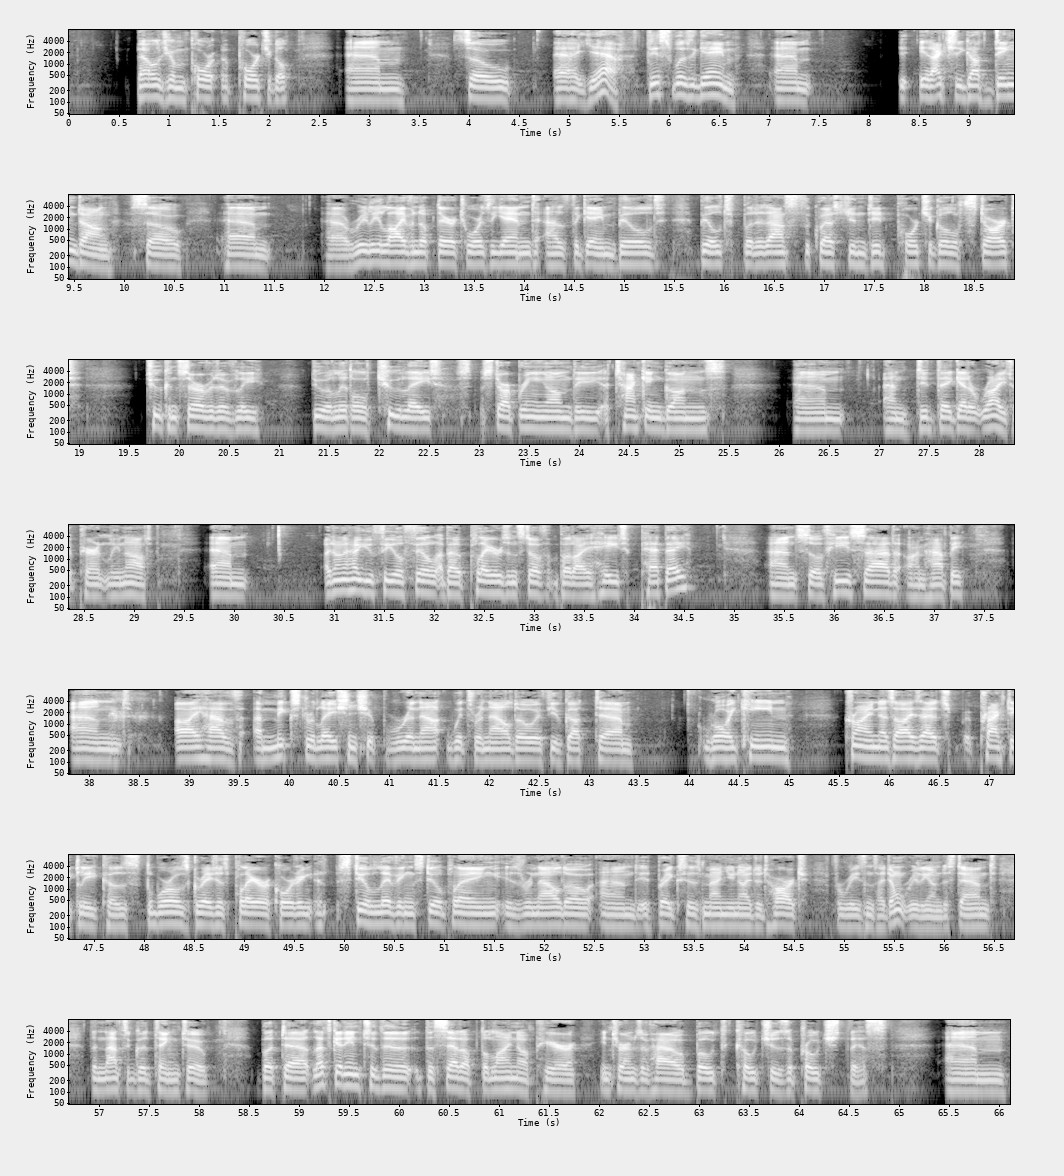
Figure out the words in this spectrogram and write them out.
Belgium, Por- Portugal. Um, so, uh, yeah, this was a game. Um, it, it, actually got ding dong. So, um, uh, really livened up there towards the end as the game build built, but it asks the question: Did Portugal start too conservatively, do a little too late, start bringing on the attacking guns, um, and did they get it right? Apparently not. Um, I don't know how you feel, Phil, about players and stuff, but I hate Pepe, and so if he's sad, I'm happy, and. I have a mixed relationship with Ronaldo. If you've got um, Roy Keane crying his eyes out practically because the world's greatest player, according still living, still playing, is Ronaldo, and it breaks his Man United heart for reasons I don't really understand, then that's a good thing too. But uh, let's get into the, the setup, the lineup here in terms of how both coaches approached this. Um,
